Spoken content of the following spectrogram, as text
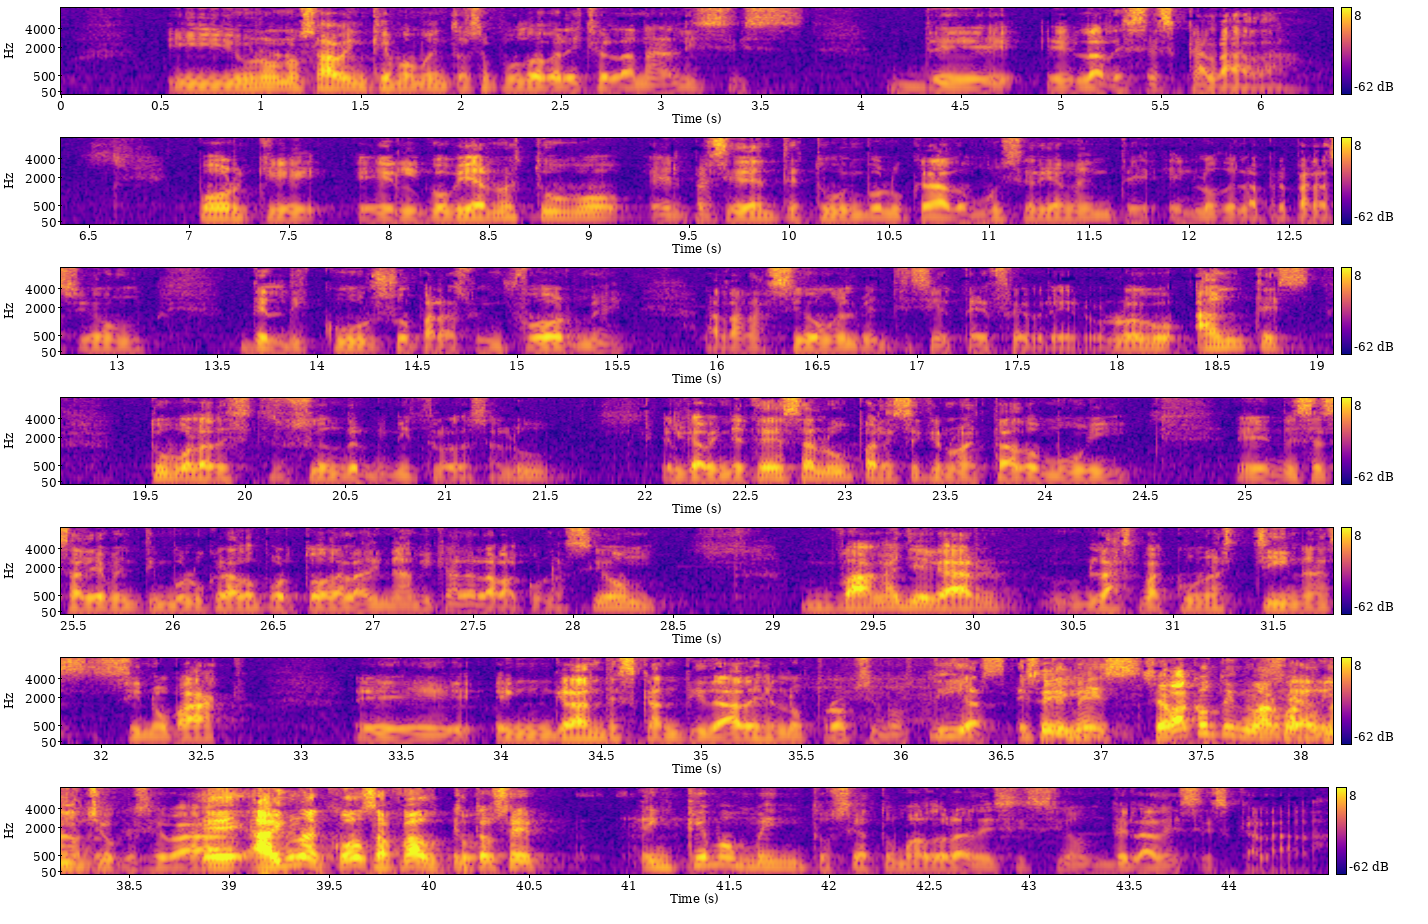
y uno no sabe en qué momento se pudo haber hecho el análisis de eh, la desescalada porque el gobierno estuvo, el presidente estuvo involucrado muy seriamente en lo de la preparación del discurso para su informe a la nación el 27 de febrero. Luego, antes tuvo la destitución del ministro de Salud. El gabinete de salud parece que no ha estado muy eh, necesariamente involucrado por toda la dinámica de la vacunación. Van a llegar las vacunas chinas Sinovac eh, en grandes cantidades en los próximos días, este mes. Se va a continuar se ha dicho que se va. Eh, hay una cosa, Fausto. Entonces, ¿en qué momento se ha tomado la decisión de la desescalada?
